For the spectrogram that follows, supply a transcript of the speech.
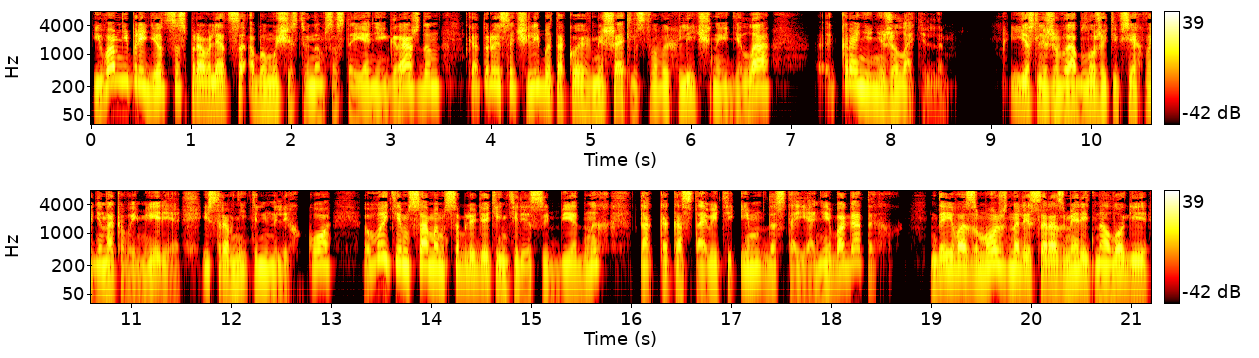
и вам не придется справляться об имущественном состоянии граждан, которые сочли бы такое вмешательство в их личные дела э, крайне нежелательным. Если же вы обложите всех в одинаковой мере и сравнительно легко, вы тем самым соблюдете интересы бедных, так как оставите им достояние богатых. Да и возможно ли соразмерить налоги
